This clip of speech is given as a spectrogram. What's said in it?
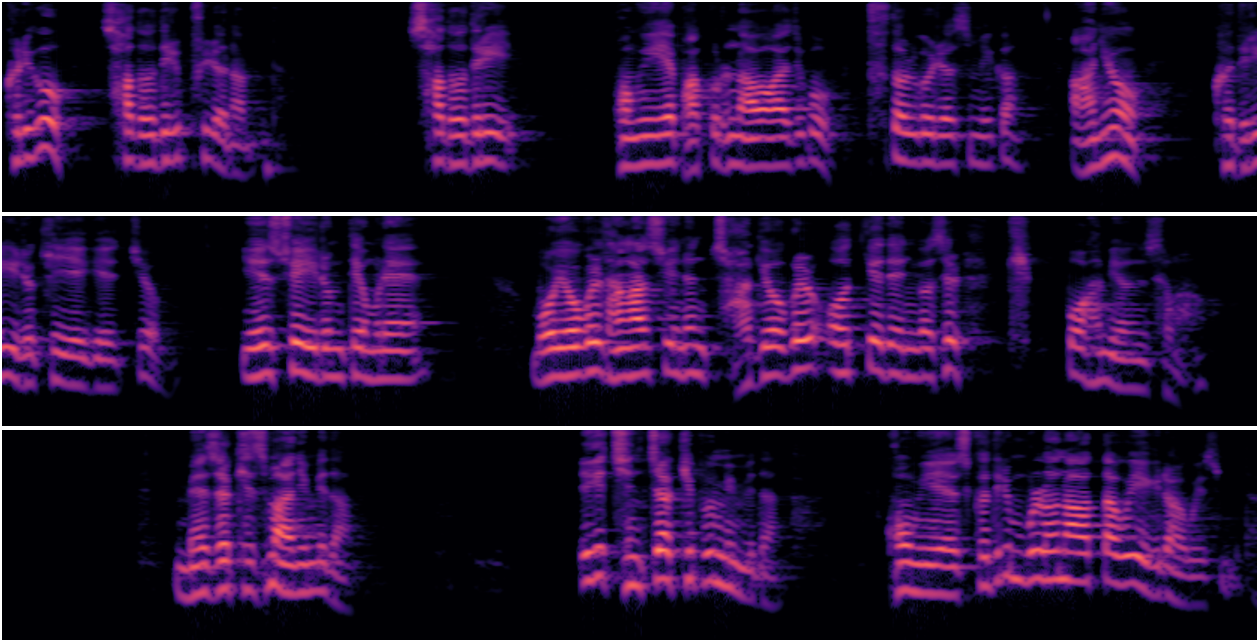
그리고 사도들이 풀려납니다. 사도들이 공의회 밖으로 나와가지고 투덜거렸습니까? 아니요. 그들이 이렇게 얘기했죠. 예수의 이름 때문에 모욕을 당할 수 있는 자격을 얻게 된 것을 기뻐하면서 메서키스마 아닙니다. 이게 진짜 기쁨입니다. 공의에서 그들이 물러나왔다고 얘기를 하고 있습니다.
